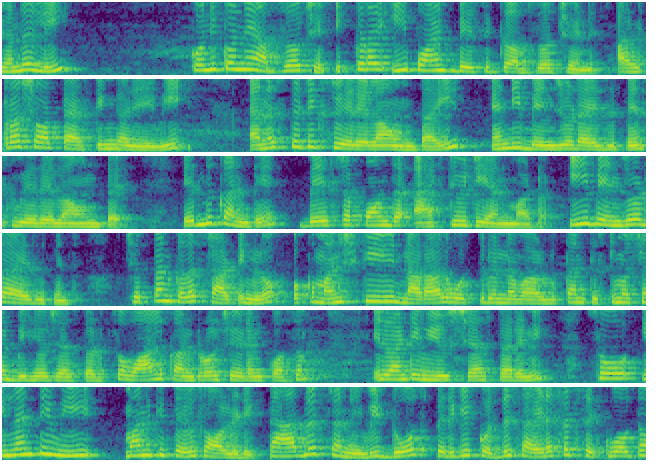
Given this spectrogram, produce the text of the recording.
జనరలీ కొన్ని కొన్ని అబ్జర్వ్ చేయండి. ఇక్కడ ఈ పాయింట్ బేసిక్గా అబ్జర్వ్ చేయండి. అల్ట్రా షార్ట్ యాక్టింగ్ అనేవి అనస్థెటిక్స్ వేరేలా ఉంటాయి అండ్ ఈ బెంజోడైజపెన్స్ వేరేలా ఉంటాయి. ఎందుకంటే బేస్డ్ అపాన్ ద యాక్టివిటీ అనమాట ఈ బెంజోడైజపెన్స్ చెప్పాను కదా స్టార్టింగ్లో ఒక మనిషికి నరాలు ఒత్తిడి ఉన్నవాడు తనకి ఇష్టం వచ్చినట్టు బిహేవ్ చేస్తాడు. సో వాళ్ళని కంట్రోల్ చేయడం కోసం ఇలాంటివి యూజ్ చేస్తారని సో ఇలాంటివి మనకి తెలుసు ఆల్రెడీ ట్యాబ్లెట్స్ అనేవి డోస్ పెరిగే కొద్దీ సైడ్ ఎఫెక్ట్స్ ఎక్కువ అవుతూ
